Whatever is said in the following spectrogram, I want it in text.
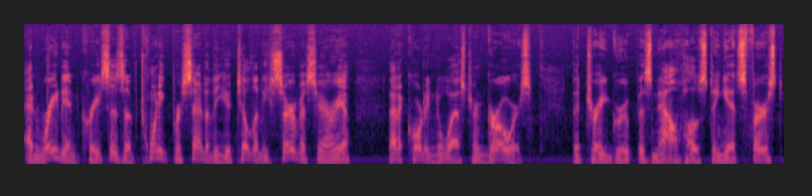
and rate increases of 20% of the utility service area, that according to Western growers. The trade group is now hosting its first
